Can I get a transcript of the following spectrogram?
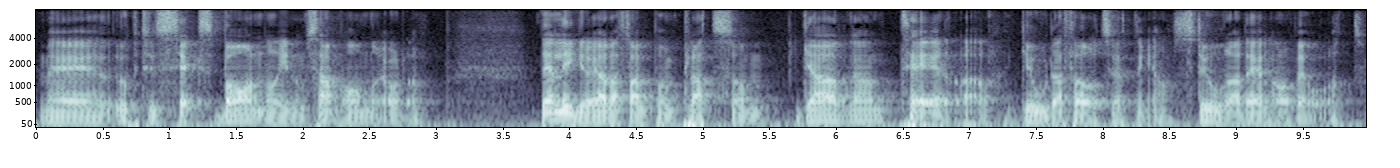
med upp till sex banor inom samma område. Den ligger i alla fall på en plats som garanterar goda förutsättningar stora delar av året.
